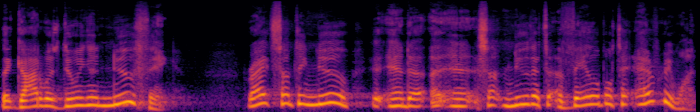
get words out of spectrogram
that God was doing a new thing right? Something new and, uh, and something new that's available to everyone.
